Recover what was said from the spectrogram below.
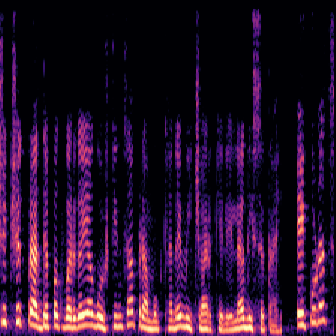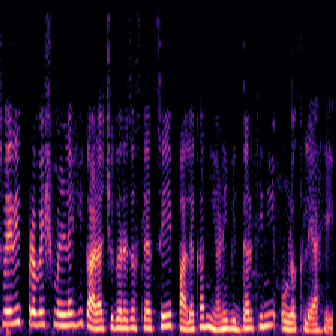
शिक्षित प्राध्यापक वर्ग या गोष्टींचा प्रामुख्याने विचार केलेला दिसत आहे. एकूणच स्वेरीत प्रवेश मिळणे ही काळाची गरज असल्याचे पालकांनी आणि विद्यार्थ्यांनी ओळखले आहे.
